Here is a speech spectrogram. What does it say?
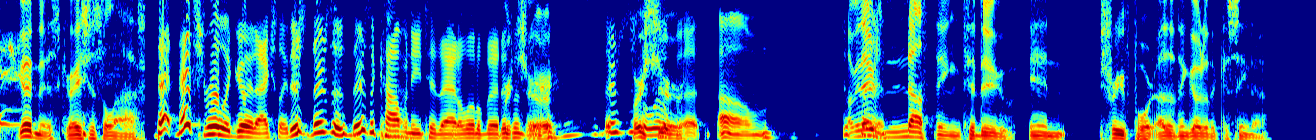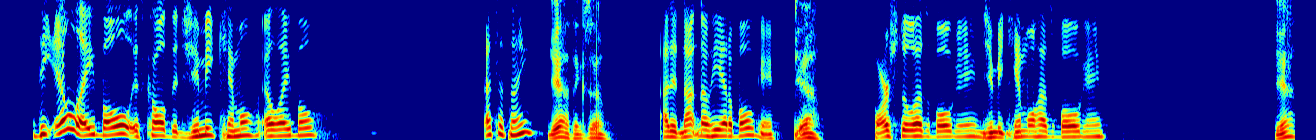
Goodness gracious alive. That that's really good, actually. There's there's a there's a comedy to that a little bit, For isn't sure. there? There's just For sure. bit. Um, I mean, there's nothing to do in Shreveport other than go to the casino. the LA Bowl is called the Jimmy Kimmel LA Bowl. That's a thing. Yeah, I think so. I did not know he had a bowl game. Yeah. Barstool has a bowl game. Jimmy Kimmel has a bowl game. Yeah.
